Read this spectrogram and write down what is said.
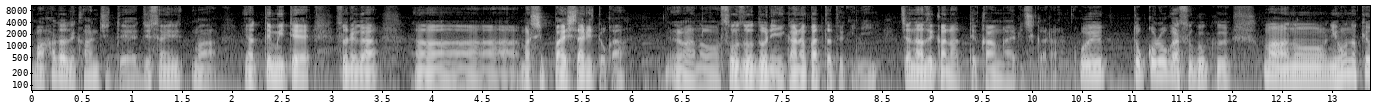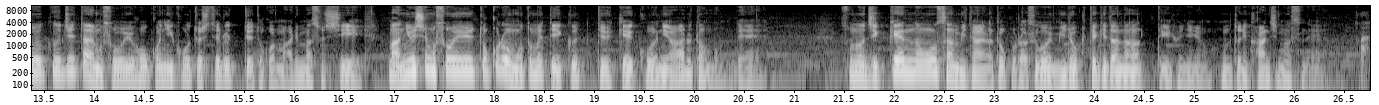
まあ、肌で感じて実際にまあやってみてそれがあ、まあ、失敗したりとかあの想像通りにいかなかった時にじゃあなぜかなって考える力こういうところがすごく、まあ、あの日本の教育自体もそういう方向に行こうとしてるっていうところもありますし、まあ、入試もそういうところを求めていくっていう傾向にはあると思うんでその実験の多さみたいなところはすごい魅力的だなっていうふうに本当に感じますね。あ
